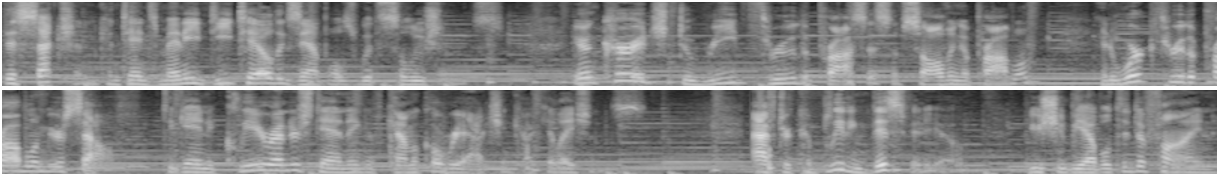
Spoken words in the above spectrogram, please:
This section contains many detailed examples with solutions. You're encouraged to read through the process of solving a problem and work through the problem yourself to gain a clear understanding of chemical reaction calculations. After completing this video, you should be able to define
